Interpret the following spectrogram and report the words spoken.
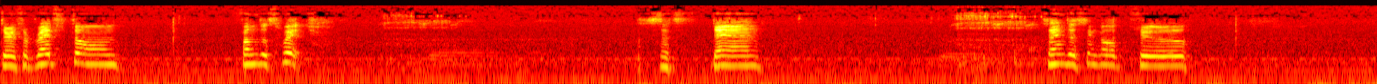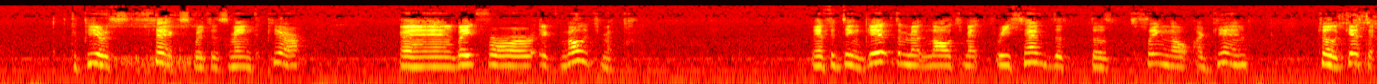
there's a redstone from the switch, so then send the signal to computer 6, which is main computer, and wait for acknowledgement. If it didn't get the acknowledgement, resend the, the signal again till it gets it.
